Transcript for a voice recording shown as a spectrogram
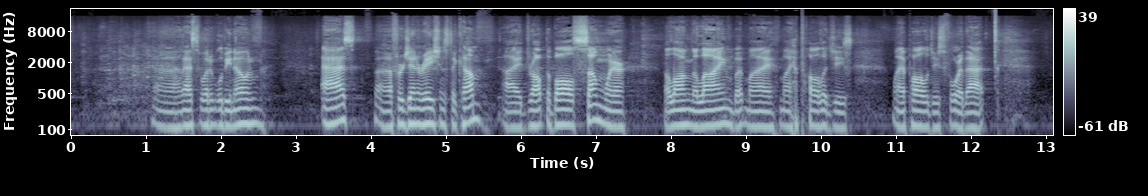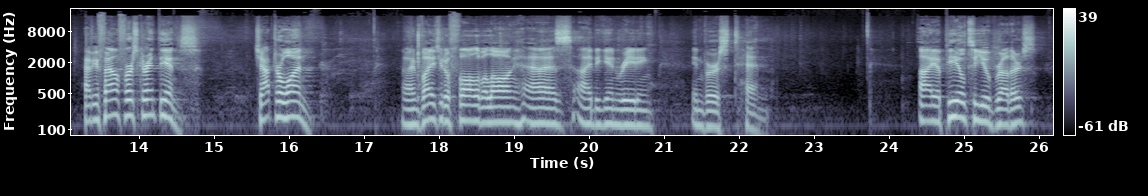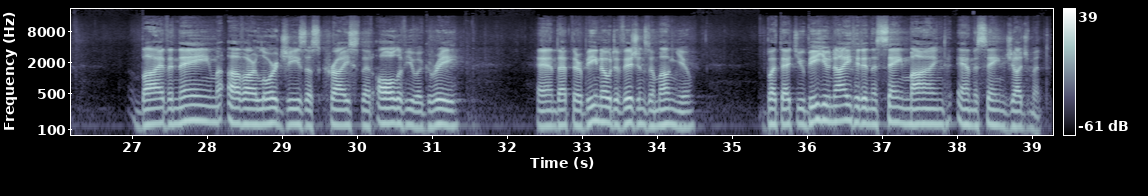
Uh, that's what it will be known as uh, for generations to come. I dropped the ball somewhere along the line, but my, my apologies, my apologies for that. Have you found 1 Corinthians? Chapter 1. I invite you to follow along as I begin reading in verse 10. I appeal to you, brothers, by the name of our Lord Jesus Christ, that all of you agree, and that there be no divisions among you, but that you be united in the same mind and the same judgment.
